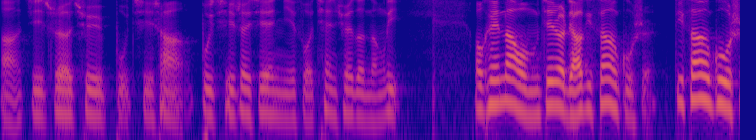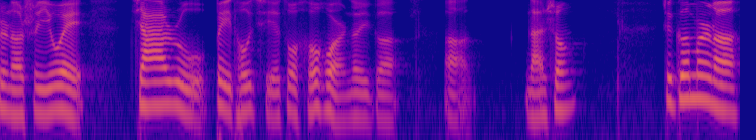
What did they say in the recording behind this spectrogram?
啊，及时的去补齐上补齐这些你所欠缺的能力。OK，那我们接着聊第三个故事。第三个故事呢，是一位加入被投企业做合伙人的一个呃男生。这哥们儿呢，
